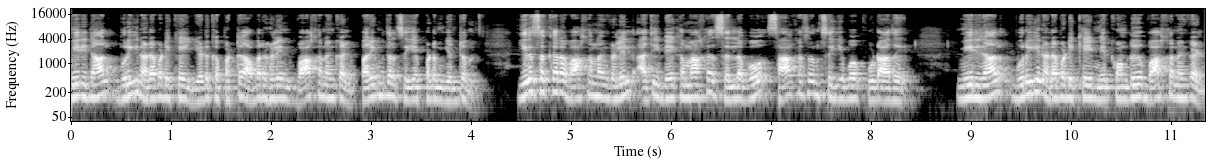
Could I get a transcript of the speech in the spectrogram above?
மீறினால் உரிய நடவடிக்கை எடுக்கப்பட்டு அவர்களின் வாகனங்கள் பறிமுதல் செய்யப்படும் என்றும் இருசக்கர வாகனங்களில் அதிவேகமாக செல்லவோ சாகசம் செய்யவோ கூடாது. மீறினால் உரிய நடவடிக்கை மேற்கொண்டு வாகனங்கள்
